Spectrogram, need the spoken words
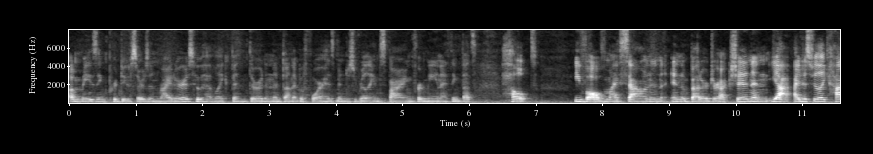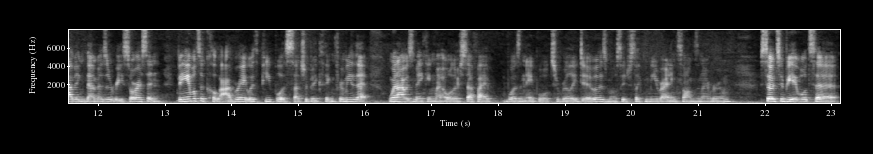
amazing producers and writers who have like been through it and have done it before has been just really inspiring for me and I think that's helped evolve my sound in, in a better direction. And yeah i just feel like having them as a resource and being able to collaborate with people is such a big thing for me that when i was making my older stuff i wasn't able to really do. It was mostly just like me writing songs in my room. So to be able to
